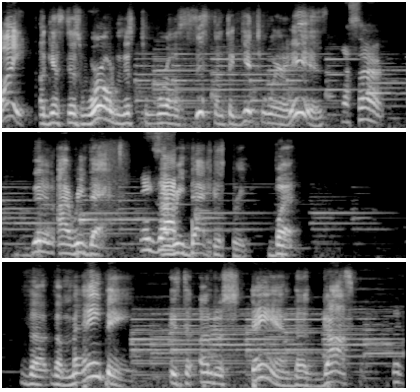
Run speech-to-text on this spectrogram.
fight against this world and this world system to get to where it is, yes sir then I read that. Exactly. I read that history. But the the main thing is to understand the gospel, the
